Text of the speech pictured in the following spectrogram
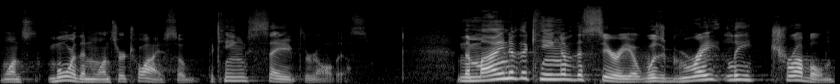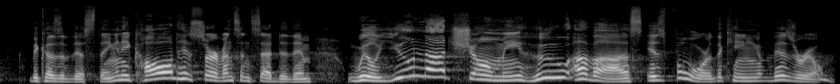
once, more than once or twice. So the king saved through all this. And the mind of the king of the Syria was greatly troubled because of this thing. And he called his servants and said to them, Will you not show me who of us is for the king of Israel?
